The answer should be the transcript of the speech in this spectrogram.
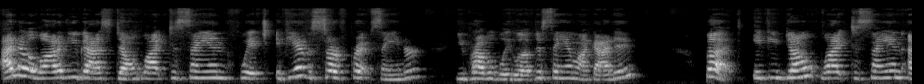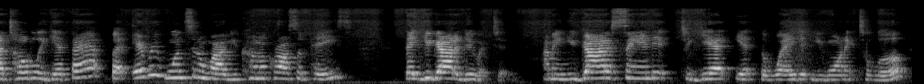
I know a lot of you guys don't like to sand, which if you have a surf prep sander, you probably love to sand like I do. But if you don't like to sand, I totally get that. But every once in a while, you come across a piece that you got to do it to. I mean, you got to sand it to get it the way that you want it to look.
